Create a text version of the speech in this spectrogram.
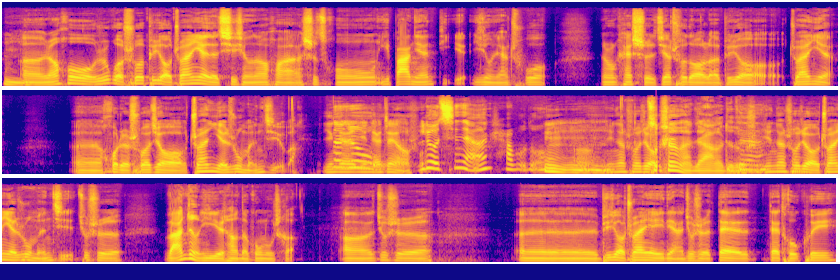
嗯。嗯、然后如果说比较专业的骑行的话，是从一八年底一九年初那时候开始接触到了比较专业，呃，或者说叫专业入门级吧，应该应该这样说，六七年差不多。嗯嗯嗯，应该说叫资深玩家了，这都是。应该说叫专业入门级，就是完整意义上的公路车，呃，就是呃比较专业一点，就是戴戴头盔，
